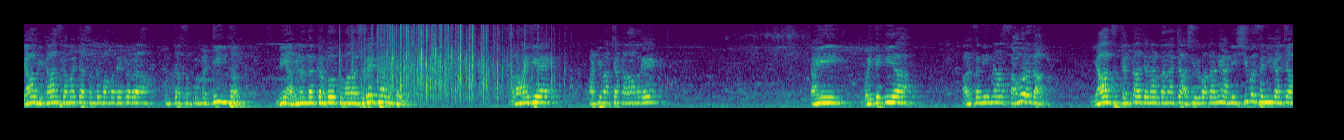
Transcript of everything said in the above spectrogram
या विकास कामाच्या संदर्भामध्ये तर तुमच्या संपूर्ण टीमचं मी अभिनंदन करतो तुम्हाला शुभेच्छा देतो. मला माहिती आहे पाठीमागच्या काळामध्ये काही वैद्यकीय अडचणींना सामोरं जात याच जनता जनार्दनाच्या आशीर्वादाने आणि शिवसैनिकांच्या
